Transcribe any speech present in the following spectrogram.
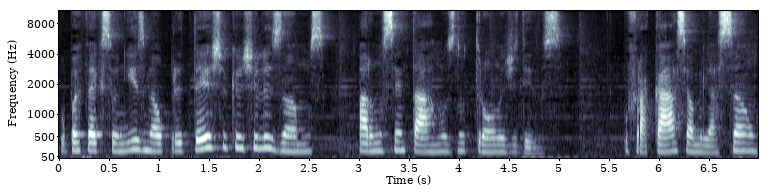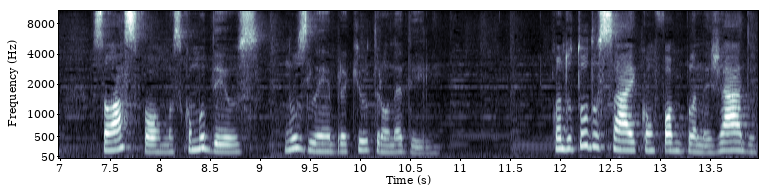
o perfeccionismo é o pretexto que utilizamos para nos sentarmos no trono de Deus. O fracasso e a humilhação são as formas como Deus nos lembra que o trono é dele. Quando tudo sai conforme planejado,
